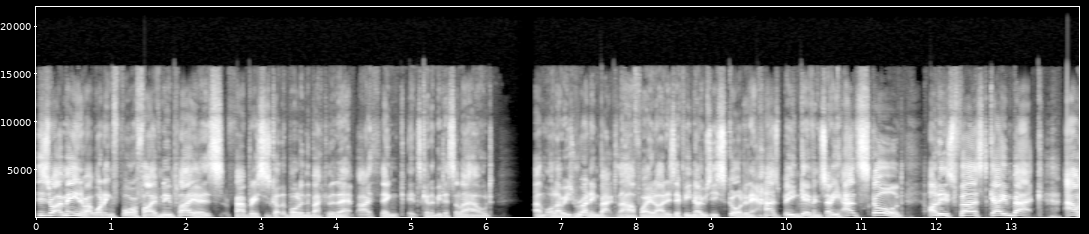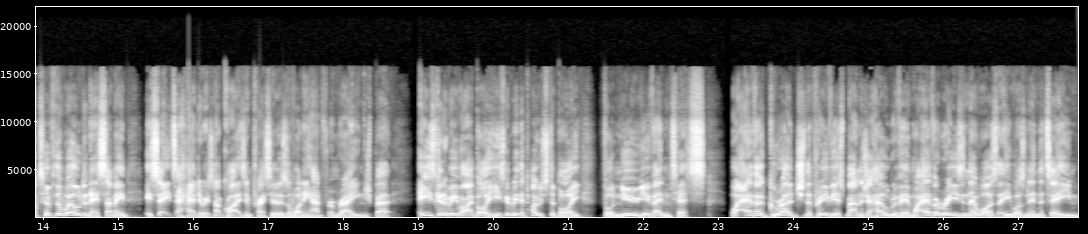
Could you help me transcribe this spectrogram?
This is what I mean about wanting four or five new players. Fabris has got the ball in the back of the net, but I think it's going to be disallowed. Um, although he's running back to the halfway line as if he knows he scored, and it has been given. So he has scored on his first game back out of the wilderness. I mean, it's it's a header. It's not quite as impressive as the one he had from range, but he's going to be my boy. He's going to be the poster boy for new Juventus. Whatever grudge the previous manager held with him, whatever reason there was that he wasn't in the team,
